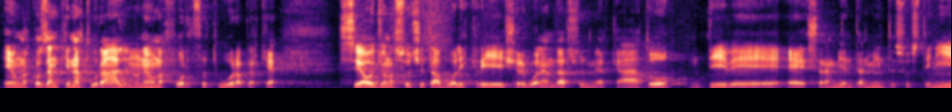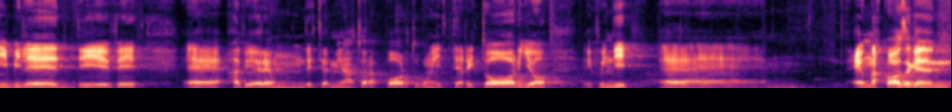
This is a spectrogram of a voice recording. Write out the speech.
è una cosa anche naturale, non è una forzatura perché se oggi una società vuole crescere, vuole andare sul mercato, deve essere ambientalmente sostenibile, deve eh, avere un determinato rapporto con il territorio e quindi ehm, è una cosa che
